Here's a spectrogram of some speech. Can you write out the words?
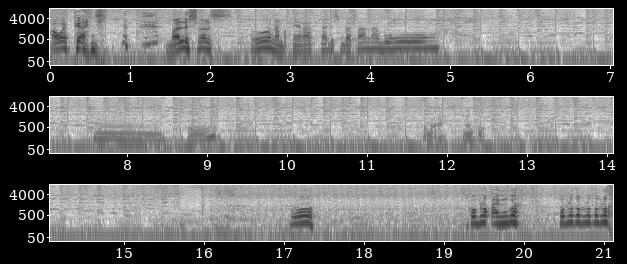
AWP anjing. Males males. Oh nampaknya rata di sebelah sana bung. Hmm, oke. Okay. coba maju Oh. Goblok aim gua. Goblok goblok goblok.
